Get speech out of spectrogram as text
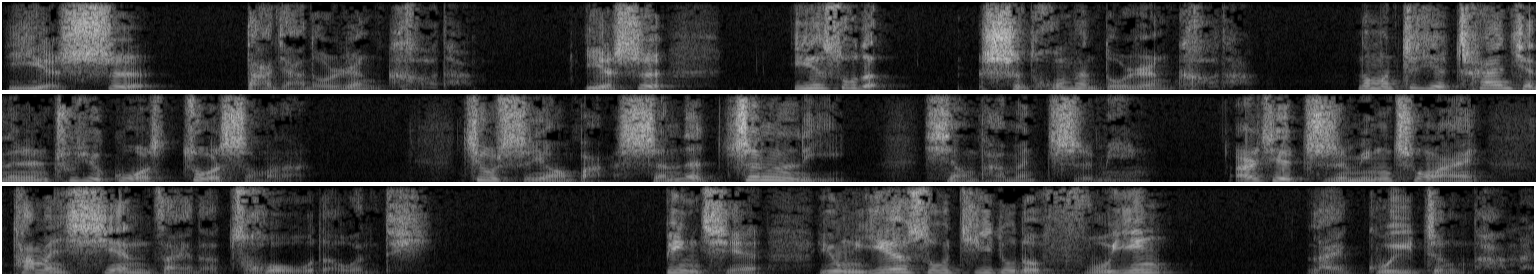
也是大家都认可的，也是耶稣的使徒们都认可的。那么这些差遣的人出去过做什么呢？就是要把神的真理向他们指明，而且指明出来他们现在的错误的问题，并且用耶稣基督的福音。来归正他们，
